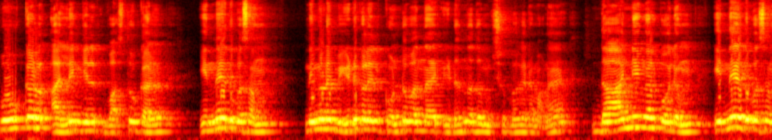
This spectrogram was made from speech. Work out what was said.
പൂക്കൾ അല്ലെങ്കിൽ വസ്തുക്കൾ ഇന്നേ ദിവസം നിങ്ങളുടെ വീടുകളിൽ കൊണ്ടുവന്ന് ഇടുന്നതും ശുഭകരമാണ്. ധാന്യങ്ങൾ പോലും ഇന്നേ ദിവസം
